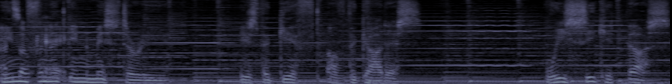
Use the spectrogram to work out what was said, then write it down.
That's Infinite okay. in mystery is the gift of the goddess. We seek it thus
